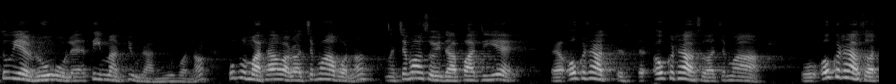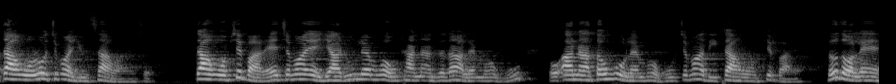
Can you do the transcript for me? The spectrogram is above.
သူ့ရဲ့ role ကိုလည်းအတိအမှတ်ပြုတာမျိုးပေါ့နော်ဥပမာထားပါတော့ကျမပေါ့နော်ကျမဆိုရင်ဒါပါတီရဲ့အဲဥက္ကဋ္ဌဥက္ကဋ္ဌဆိုတာကျမဟိုဥက္ကဋ္ဌဆိုတာတာဝန်လို့ကျမယူဆပါတယ်ရှင်တာဝန်ဖြစ်ပါတယ်ကျမရဲ့ယာဒူးလည်းမဟုတ်ဘူးဌာနန္တရလည်းမဟုတ်ဘူးဟိုအာနာသုံးဖို့လည်းမဟုတ်ဘူးကျမဒီတာဝန်ဖြစ်ပါတယ်သို့တော်လည်း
